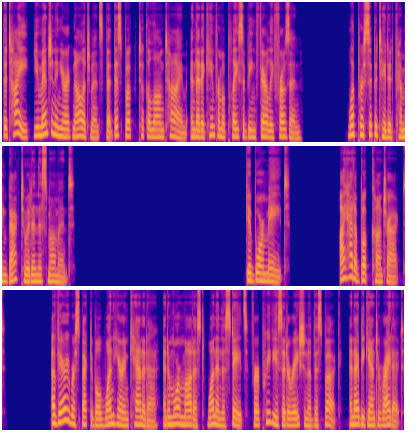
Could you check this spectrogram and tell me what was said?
The Tyee, you mention in your acknowledgments that this book took a long time and that it came from a place of being fairly frozen. What precipitated coming back to it in this moment? Gabor Mate. I had a book contract. A very respectable one here in Canada and a more modest one in the States for a previous iteration of this book, and I began to write it.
